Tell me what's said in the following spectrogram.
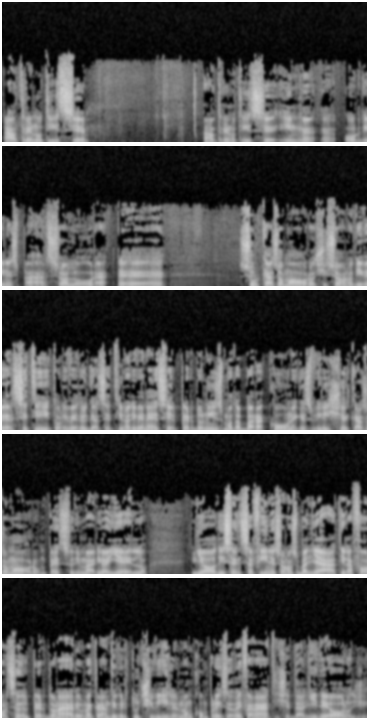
Altre notizie, altre notizie in eh, ordine sparso. Allora, eh, sul caso Moro ci sono diversi titoli, vedo il Gazzettino di Venezia, il perdonismo da baraccone che svilisce il caso Moro, un pezzo di Mario Aiello. Gli odi senza fine sono sbagliati, la forza del perdonare è una grande virtù civile, non compresa dai fanatici e dagli ideologi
